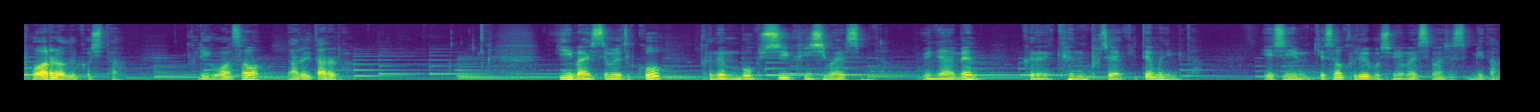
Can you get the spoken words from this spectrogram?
보화를 얻을 것이다. 그리고 와서 나를 따르라. 이 말씀을 듣고 그는 몹시 근심하였습니다. 왜냐하면 그는 큰 부자였기 때문입니다. 예수님께서 그를 보시며 말씀하셨습니다.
